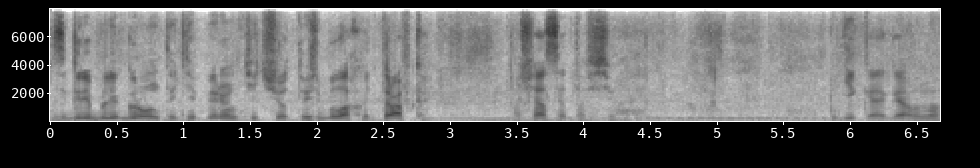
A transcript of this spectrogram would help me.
сгребли грунт и теперь он течет. То есть была хоть травка, а сейчас это все дикое говно.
